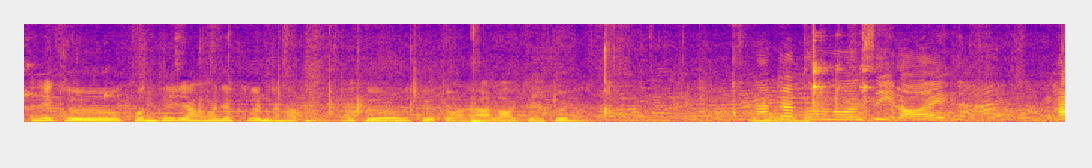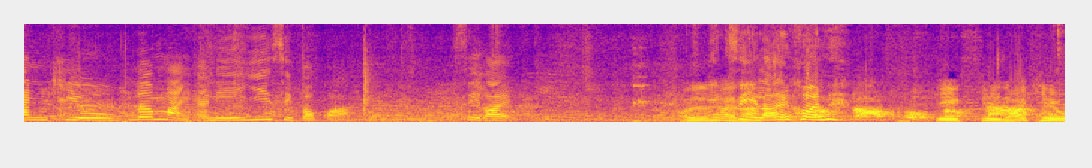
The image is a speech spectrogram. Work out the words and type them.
อันนี้คือคนที่ยังไม่ได้ขึ้นนะครับ ก็คือซื้อตั๋วแล้วรอคิวขึ้นๆน่าจะตรงนู้น400พันคิว เริ่มใหม่อันนี้ 20กว่ากว่า400 เอาได้อีกเท่าไหร่นะ 400 คน อีก 400 คิว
